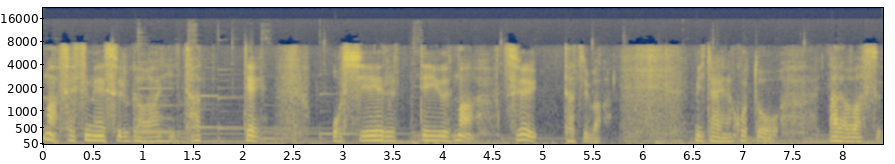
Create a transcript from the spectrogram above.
まあ、説明する側に立って教えるっていう、まあ、強い立場みたいなことを表す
